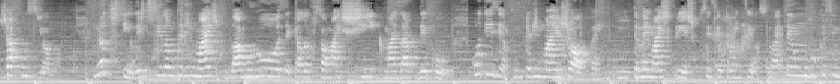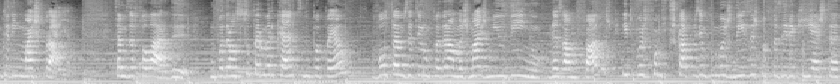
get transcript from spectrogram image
já funcionam. Noutro estilo, este estilo é um bocadinho mais glamouroso, aquela versão mais chique, mais art deco. Outro exemplo, um bocadinho mais jovem e também mais fresco, sem ser tão intenso, não é? Tem um look assim um bocadinho mais praia. Estamos a falar de um padrão super marcante no papel, voltamos a ter um padrão, mas mais miudinho nas almofadas e depois fomos buscar, por exemplo, umas lisas para fazer aqui esta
